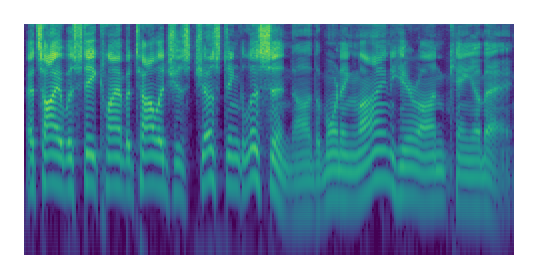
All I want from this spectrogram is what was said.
That's Iowa State climatologist Justin Glisan on the morning line here on KMA.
